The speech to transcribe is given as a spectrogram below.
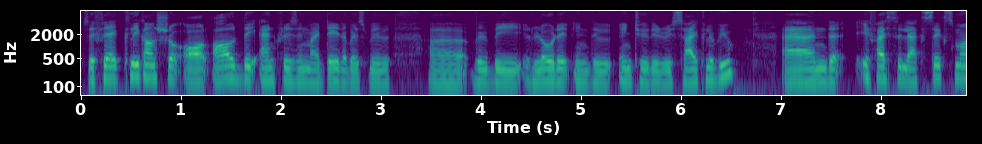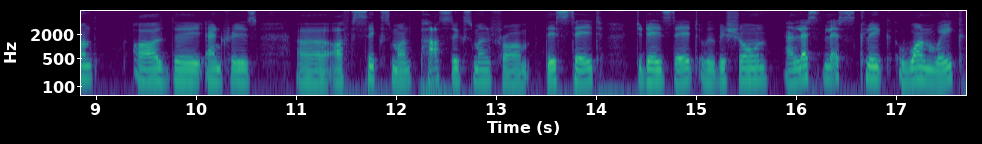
So if i click on show all all the entries in my database will uh, will be loaded into into the recycler view and if i select six month all the entries uh, of six month past six months from this date today's date will be shown. And let's let's click one week.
